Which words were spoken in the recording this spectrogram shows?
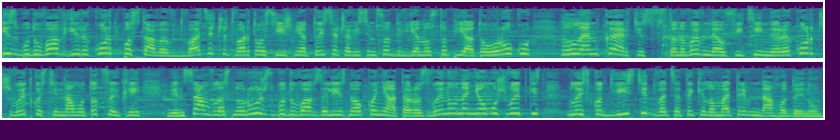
І збудував і рекорд поставив 24 січня 1895 року. Глен Кертіс встановив неофіційний рекорд швидкості на мотоциклі. Він сам власноруч збудував залізного коня та розвинув на ньому швидкість близько 220 км на годину.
